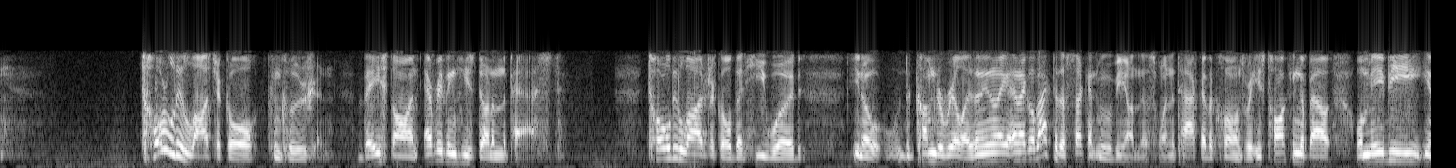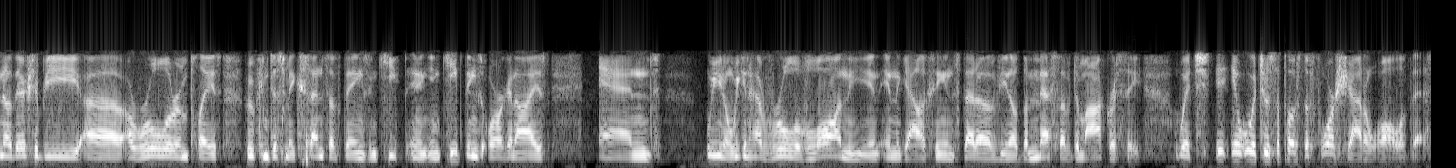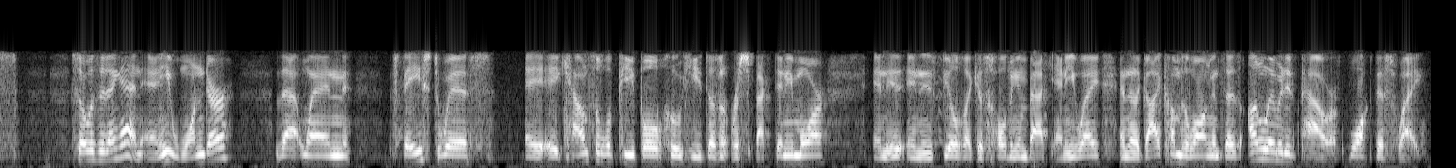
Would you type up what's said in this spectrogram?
Totally logical conclusion based on everything he's done in the past. Totally logical that he would, you know, come to realize. I mean, and I go back to the second movie on this one, Attack of the Clones, where he's talking about, well, maybe you know there should be uh, a ruler in place who can just make sense of things and keep and, and keep things organized and you know we can have rule of law in the in, in the galaxy instead of you know the mess of democracy, which it, which was supposed to foreshadow all of this. So is it again any wonder that when faced with a, a council of people who he doesn't respect anymore, and it, and it feels like it's holding him back anyway, and then the guy comes along and says, "Unlimited power, walk this way."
